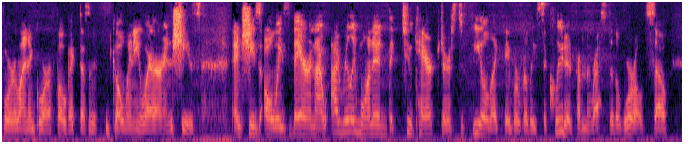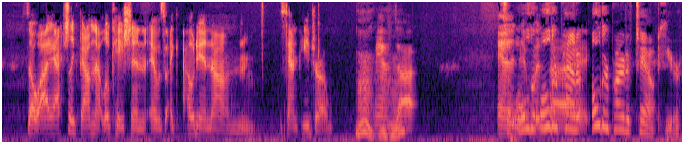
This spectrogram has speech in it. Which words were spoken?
borderline agoraphobic, doesn't go anywhere, and she's and she's always there, and I I really wanted the two characters to feel like they were really secluded from the rest of the world, so. So I actually found that location. It was like out in um, San Pedro, Mm, and mhm. uh, and So it older, was, older uh, part, of, older part of town here.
